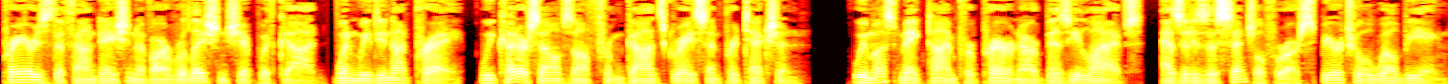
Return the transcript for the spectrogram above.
Prayer is the foundation of our relationship with God. When we do not pray, we cut ourselves off from God's grace and protection. We must make time for prayer in our busy lives, as it is essential for our spiritual well-being.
